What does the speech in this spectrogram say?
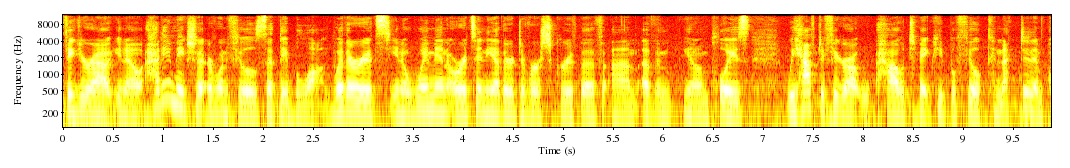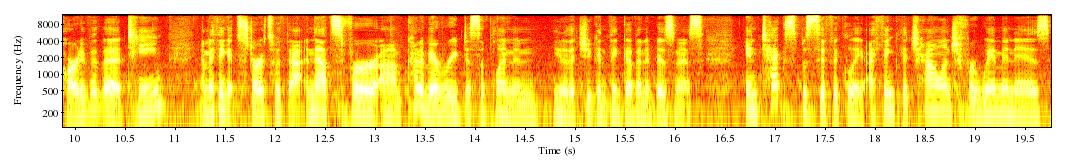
figure out, you know, how do you make sure everyone feels that they belong, whether it's, you know, women or it's any other diverse group of, um, of you know, employees. We have to figure out how to make people feel connected and part of it, the team. And I think it starts with that. And that's for um, kind of every discipline and, you know, that you can think of in a business. In tech specifically, I think the challenge for women is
